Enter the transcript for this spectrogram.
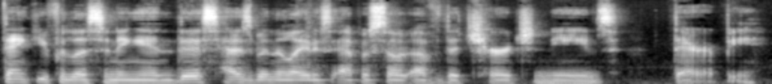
Thank you for listening in. This has been the latest episode of The Church Needs Therapy.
